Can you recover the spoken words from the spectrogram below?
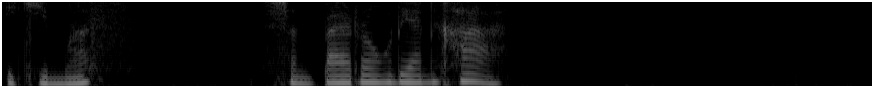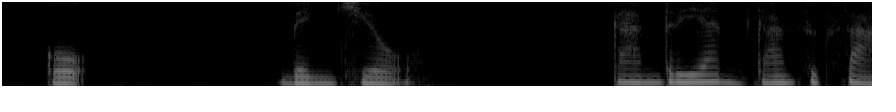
อิคิมัสฉันไปโรงเรียนค่ะโกเบงเคียวการเรียน การศึกษา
